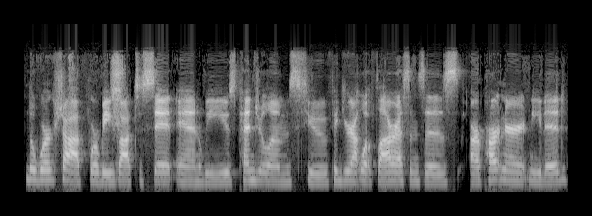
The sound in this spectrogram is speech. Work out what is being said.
the workshop where we got to sit and we used pendulums to figure out what flower essences our partner needed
